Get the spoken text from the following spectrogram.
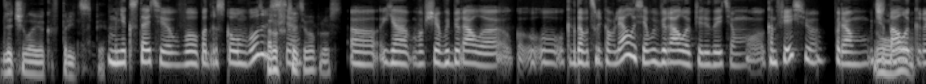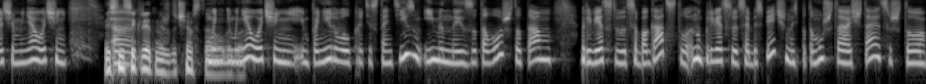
Для человека, в принципе. Мне, кстати, в подростковом возрасте... Хороший, кстати, вопрос. Э, Я вообще выбирала, э, когда выцерковлялась, я выбирала перед этим э, конфессию, прям читала, О. короче, меня очень... Если не А, секрет, между чем стоял Мне, мне очень импонировал протестантизм именно из-за того, что там приветствуется богатство, ну, приветствуется обеспеченность, потому что считается, что...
